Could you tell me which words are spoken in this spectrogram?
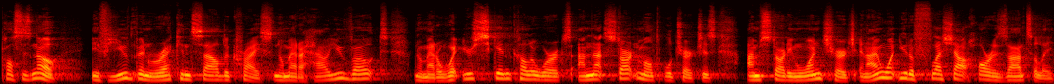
Paul says, no, if you've been reconciled to Christ, no matter how you vote, no matter what your skin color works, I'm not starting multiple churches. I'm starting one church, and I want you to flesh out horizontally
